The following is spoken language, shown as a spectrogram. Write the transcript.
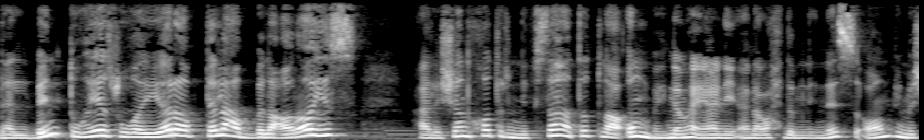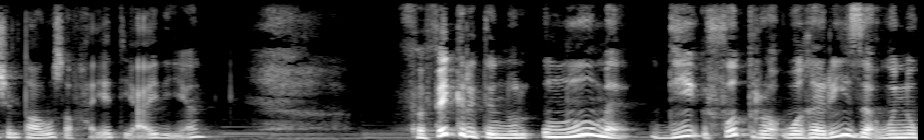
ده البنت وهي صغيرة بتلعب بالعرايس علشان خاطر نفسها تطلع أم بينما يعني أنا واحدة من الناس عمري ما شلت عروسة في حياتي عادي يعني. ففكرة إنه الأمومة دي فطرة وغريزة وإنه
